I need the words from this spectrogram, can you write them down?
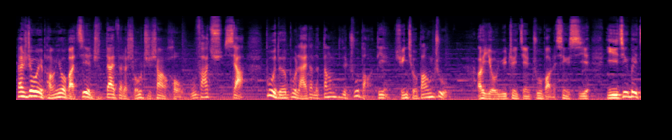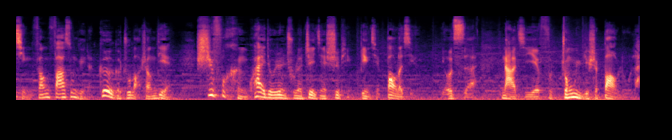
但是这位朋友把戒指戴在了手指上后无法取下，不得不来到了当地的珠宝店寻求帮助。而由于这件珠宝的信息已经被警方发送给了各个珠宝商店，师傅很快就认出了这件饰品，并且报了警。由此，纳吉耶夫终于是暴露了。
